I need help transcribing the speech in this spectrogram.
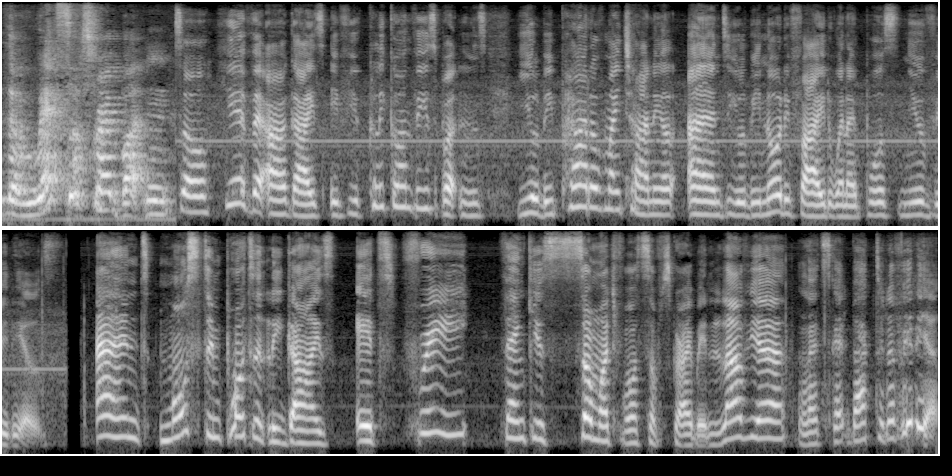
the red subscribe button. So here they are guys. If you click on these buttons you'll be part of my channel and you'll be notified when I post new videos. And most importantly guys it's free. Thank you so much for subscribing. Love ya. Let's get back to the video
